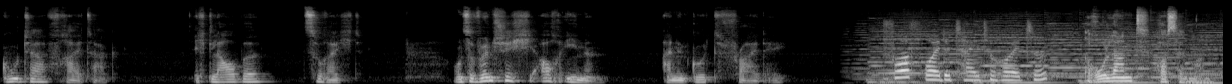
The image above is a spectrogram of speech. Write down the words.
guter Freitag. Ich glaube, zu Recht. Und so wünsche ich auch Ihnen einen Good Friday. Vorfreude teilte heute Roland Hosselmann.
